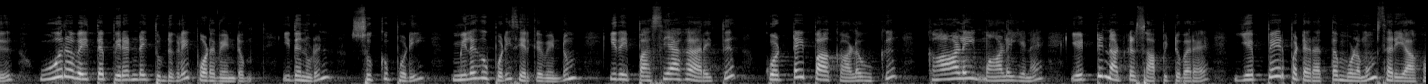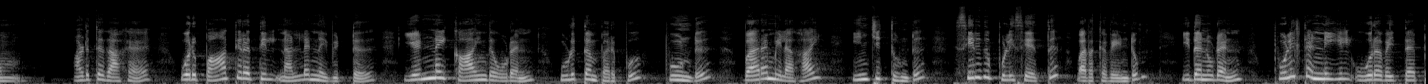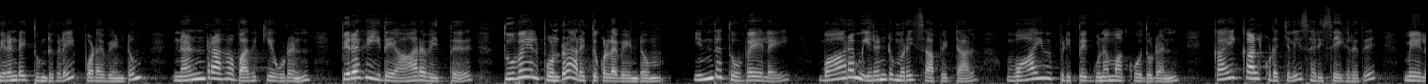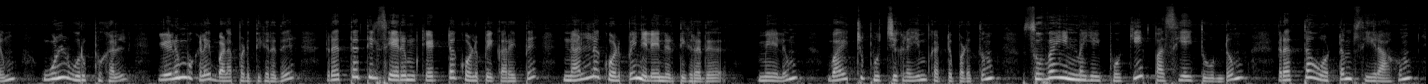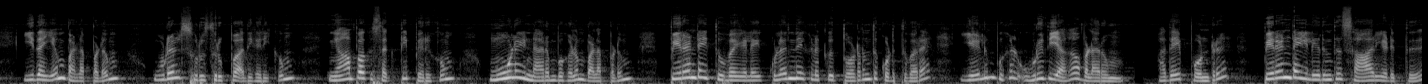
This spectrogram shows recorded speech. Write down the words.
ஊற வைத்த பிரண்டை துண்டுகளை போட வேண்டும். இதனுடன் சுக்குப்பொடி மிளகு பொடி சேர்க்க வேண்டும். இதை பசையாக அரைத்து கொட்டைப்பாக்கு அளவுக்கு காலை மாலை என எட்டு நாட்கள் சாப்பிட்டு வர எப்பேற்பட்ட இரத்த மூலமும் சரியாகும். அடுத்ததாக ஒரு பாத்திரத்தில் நல்லெண்ணெய் விட்டு எண்ணெய் காய்ந்தவுடன் உளுத்தம்பருப்பு பூண்டு வரமிளகாய் இஞ்சி துண்டு சிறிது புளி சேர்த்து வதக்க வேண்டும். இதனுடன் புளித்தண்ணியில் ஊற வைத்த பிரண்டை துண்டுகளை போட வேண்டும். நன்றாக வதக்கியவுடன் பிறகு இதை ஆற வைத்து துவையல் போன்று அரைத்துக்கொள்ள வேண்டும். இந்த துவையலை வாரம் இரண்டு முறை சாப்பிட்டால் வாயு பிடிப்பை குணமாக்குவதுடன் கை கால் குடைச்சலை சரி செய்கிறது. மேலும் உள் உறுப்புகள் எலும்புகளை பலப்படுத்துகிறது. இரத்தத்தில் சேரும் கெட்ட கொழுப்பை கரைத்து நல்ல கொழுப்பை நிலைநிறுத்துகிறது. மேலும் வயிற்றுப்பூச்சிகளையும் கட்டுப்படுத்தும் சுவையின்மையை போக்கி பசியை தூண்டும் இரத்த ஓட்டம் சீராகும் இதயம் பலப்படும் உடல் சுறுசுறுப்பு அதிகரிக்கும் ஞாபக சக்தி பெருகும் மூளை நரம்புகளும் பலப்படும் பிரண்டை துவையலை குழந்தைகளுக்கு தொடர்ந்து கொடுத்து வர எலும்புகள் உறுதியாக வளரும். அதே போன்று பிரண்டையிலிருந்து சாறு எடுத்து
